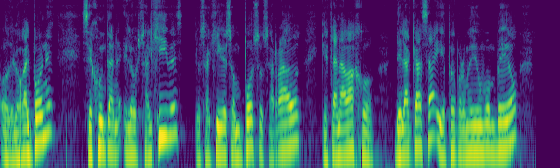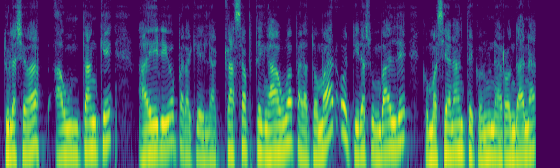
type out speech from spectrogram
o de los galpones, se juntan los aljibes, los aljibes son pozos cerrados que están abajo de la casa y después por medio de un bombeo tú la llevas a un tanque aéreo para que la casa tenga agua para tomar o tiras un balde como hacían antes con una rondana,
